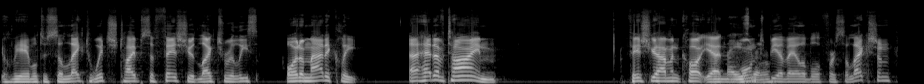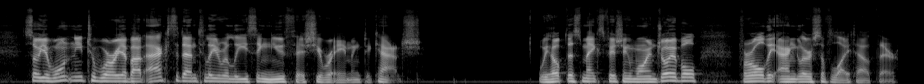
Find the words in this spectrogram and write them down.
you'll be able to select which types of fish you'd like to release automatically ahead of time. Fish you haven't caught yet won't be available for selection, so you won't need to worry about accidentally releasing new fish you were aiming to catch. We hope this makes fishing more enjoyable for all the anglers of light out there.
